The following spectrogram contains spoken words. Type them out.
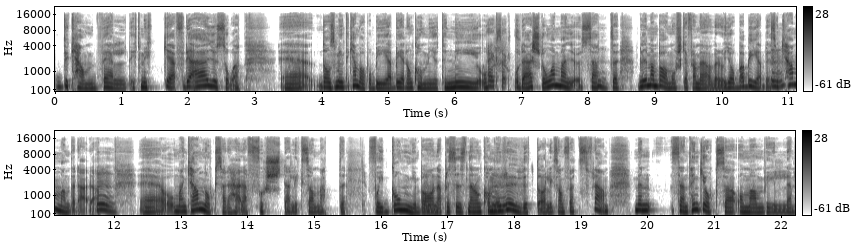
du kan väldigt mycket. För det är ju så att eh, de som inte kan vara på BB, de kommer ju till NEO. Exakt. Och där står man ju. Så att mm. blir man barnmorska framöver och jobbar BB mm. så kan man det där. Mm. Eh, och man kan också det här första, liksom att få igång barnen mm. precis när de kommer mm. ut och liksom fötts fram. Men sen tänker jag också om man vill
